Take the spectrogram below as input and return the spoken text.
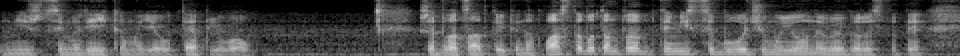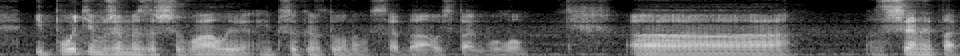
Між цими рейками я утеплював ще двадцяткою пінопласта, бо там те місце було, чому його не використати. І потім вже ми зашивали гіпсокартоном все. Да, ось так було. А, ще не так.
